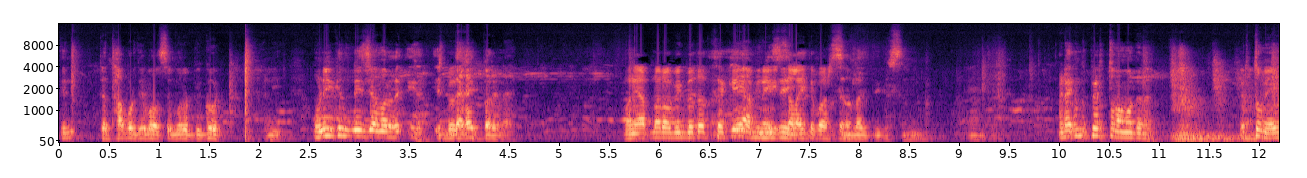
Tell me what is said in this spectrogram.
তিনটা থাপড় দিয়ে বলছে মুরব্বী গুড। উনি কিন্তু নিজে আমার দেখাইতে পারে না। মানে আপনার অভিজ্ঞতা থেকে আপনি নিজেই চালাইতে পারছেন। চালাইতে পারছেন। এটা কিন্তু পেটতম আমাদের পেটতম এই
